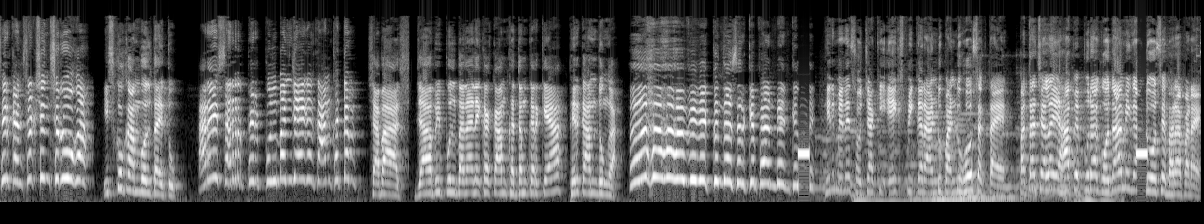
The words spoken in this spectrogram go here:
फिर कंस्ट्रक्शन शुरू होगा। इसको काम बोलता है तू। अरे सर फिर पुल बन जाएगा काम खत्म। शाबाश। जा अभी पुल बनाने का काम खत्म करके आ फिर काम दूँगा। विवेक कुंदा सर के फ़ैन बन के फिर मैंने सोचा कि एक स्पीकर आंडू पांडू हो सकता है। पता चला यहाँ पे पूरा गोदाम ही गांडुओं से भरा पड़ा है।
